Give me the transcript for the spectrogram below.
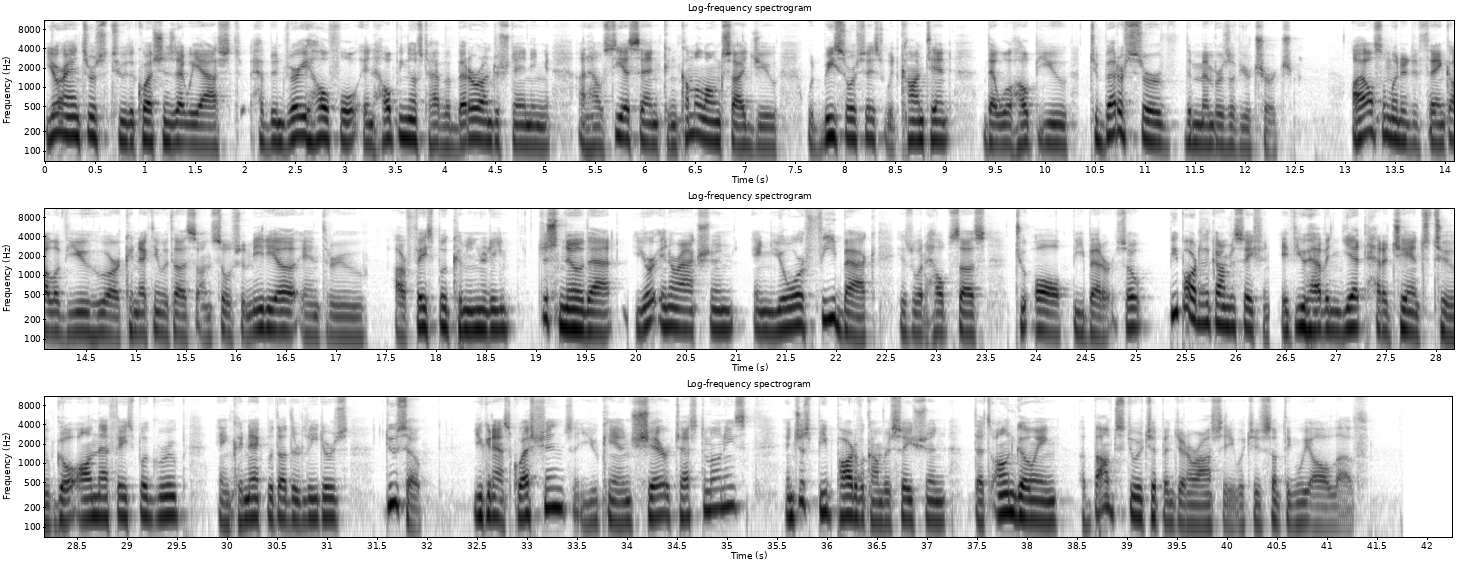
Your answers to the questions that we asked have been very helpful in helping us to have a better understanding on how CSN can come alongside you with resources, with content that will help you to better serve the members of your church. I also wanted to thank all of you who are connecting with us on social media and through our Facebook community just know that your interaction and your feedback is what helps us to all be better. So be part of the conversation. If you haven't yet had a chance to go on that Facebook group and connect with other leaders, do so. You can ask questions, you can share testimonies, and just be part of a conversation that's ongoing about stewardship and generosity, which is something we all love.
